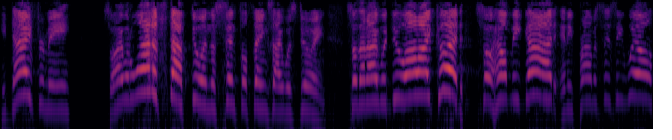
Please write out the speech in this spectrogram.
He died for me so I would want to stop doing the sinful things I was doing so that I would do all I could. So help me God, and He promises He will,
